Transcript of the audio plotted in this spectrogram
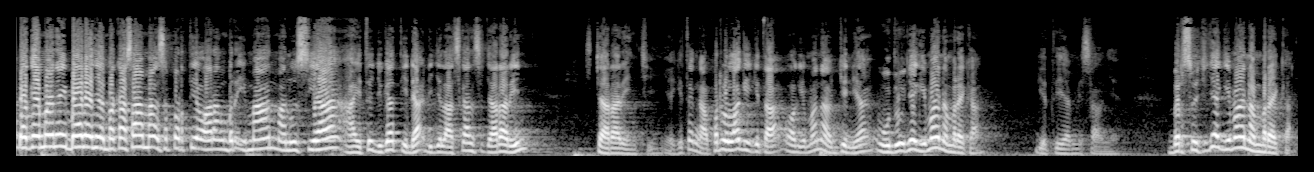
bagaimana ibadahnya apakah sama seperti orang beriman manusia? Ah itu juga tidak dijelaskan secara rin secara rinci. Ya kita nggak perlu lagi kita oh gimana jin ya, wudhunya gimana mereka? Gitu ya misalnya. Bersucinya gimana mereka?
